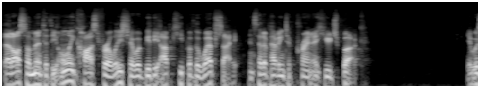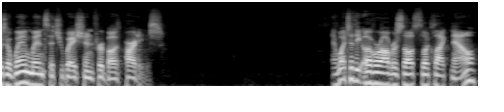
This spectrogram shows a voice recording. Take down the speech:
That also meant that the only cost for Alicia would be the upkeep of the website instead of having to print a huge book. It was a win win situation for both parties. And what do the overall results look like now?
